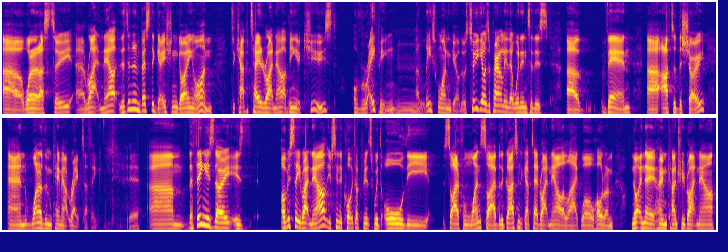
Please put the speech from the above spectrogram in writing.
uh, wanted us to. Uh, right now, there's an investigation going on. Decapitated right now are being accused of raping at least one girl. There was two girls apparently that went into this uh, van uh, after the show, and one of them came out raped. I think. Yeah. Um, the thing is, though, is obviously right now you've seen the court documents with all the side from one side, but the guys from Decapitated right now are like, well, hold on, not in their home country right now.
